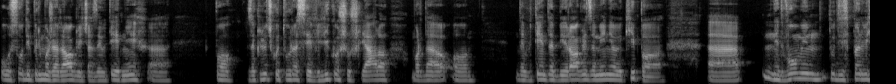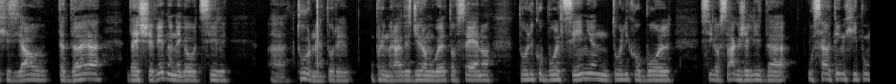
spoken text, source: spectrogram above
o usodi Primoža Rogliča, zdaj v teh dneh. Uh, po zaključku tura se je veliko šušljalo, morda o, da, tem, da bi Roglič zamenjal ekipo. Uh, ne dvomim tudi iz prvih izjav TD-ja, da je še vedno njegov cilj uh, turne, torej v primerjavi z Džirom Vuelto, vseeno toliko bolj cenjen, toliko bolj si ga vsak želi, da vsaj v tem hipu,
